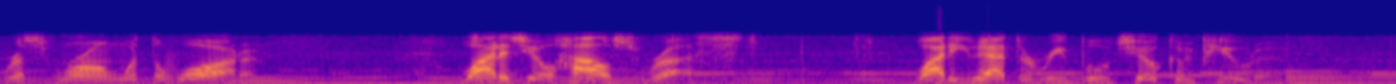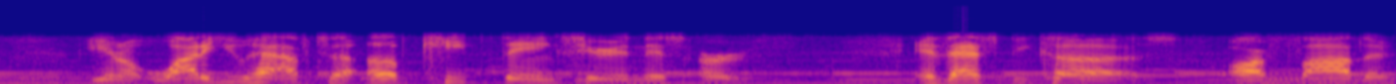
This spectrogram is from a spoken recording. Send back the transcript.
What's wrong with the water? Why does your house rust? Why do you have to reboot your computer? You know, why do you have to upkeep things here in this earth? And that's because our Father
